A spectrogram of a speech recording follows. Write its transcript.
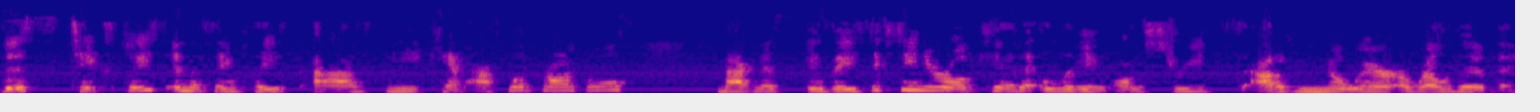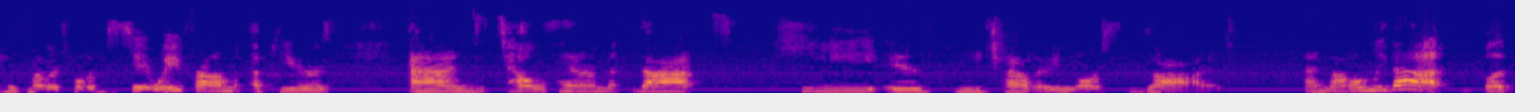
This takes place in the same place as the Camp Half-Blood Chronicles. Magnus is a 16-year-old kid living on the streets. Out of nowhere, a relative that his mother told him to stay away from appears and tells him that he is the child of a Norse god. And not only that, but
